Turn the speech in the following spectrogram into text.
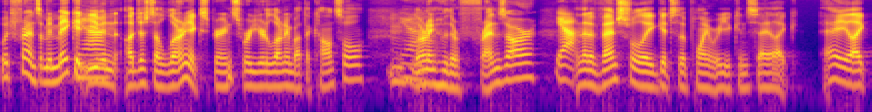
what friends? I mean, make it Yeah. even uh, just a learning experience where you're learning about the console, Yeah. learning who their friends are, Yeah. and then eventually get to the point where you can say like, hey, like,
